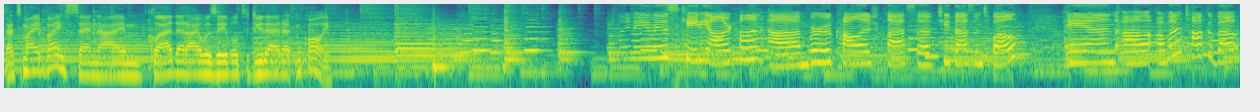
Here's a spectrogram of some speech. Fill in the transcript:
that's my advice, and I'm glad that I was able to do that at Macaulay. My name is Katie Alarcon. I'm Baruch College class of 2012. And uh, I want to talk about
